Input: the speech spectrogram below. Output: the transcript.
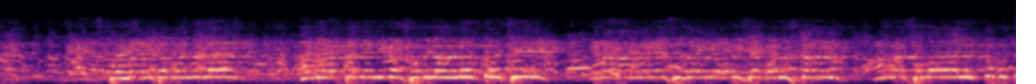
সম্মানিত বন্ধুগণ, আমি আপনাদের নিকট সবিরা অনুরোধ করছি এটা বাংলাদেশ সোসাইটি অভিষেক অনুষ্ঠান, আমরা সবাই ঐক্যবদ্ধ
